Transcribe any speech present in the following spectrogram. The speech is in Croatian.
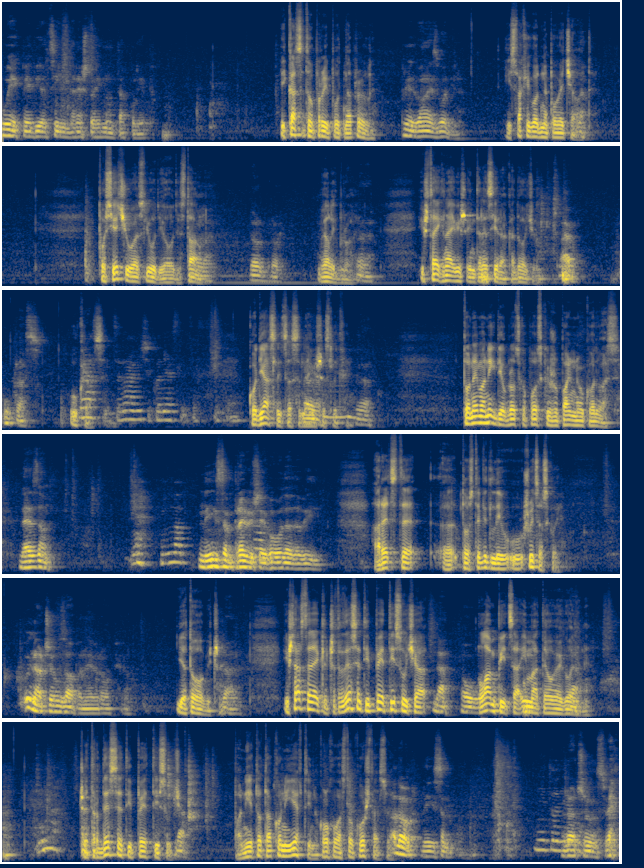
uvijek mi je bio cilj da nešto imam tako lijepo. I kad ste to prvi put napravili? Prije 12 godina. I svake godine povećavate. Posjećuju vas ljudi ovdje stalno, Da, velik broj. velik broj. Da, da. I šta ih najviše interesira kad dođu? Evo, ukras. Ukras. Jaslice, najviše kod jaslice se slikaju. Kod jaslica se najviše slike. Da. To nema nigdje u Brodsko-Posavskoj županiji nego kod vas. Ne znam, nisam previše voda da vidim. A recite, e, to ste vidjeli u Švicarskoj? Inače u zapadnoj Europi. evo. Je to običaj? Da, da. I šta ste rekli? 45 tisuća Da, lampica imate ove godine. ima. 45 tisuća. Da. Pa nije to tako ni jeftino. Koliko vas to košta sve? A dobro, nisam Nije to djelo. računao sve.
